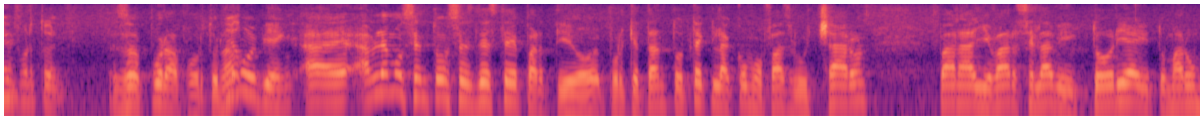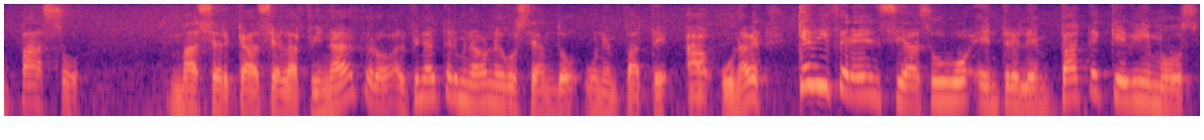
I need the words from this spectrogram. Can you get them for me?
infortunio. Eso es pura fortuna. Muy bien. Eh, hablemos entonces de este partido, porque tanto Tecla como Faz lucharon para llevarse la victoria y tomar un paso más cerca hacia la final, pero al final terminaron negociando un empate a una vez. ¿Qué diferencias hubo entre el empate que vimos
